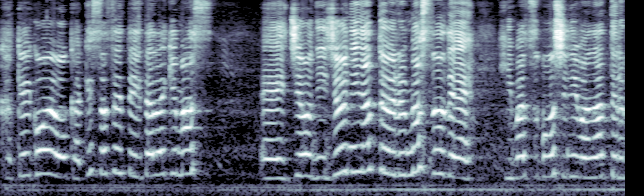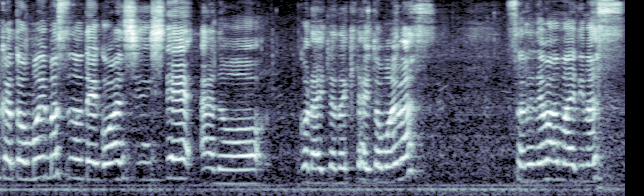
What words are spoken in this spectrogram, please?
掛け声をかけさせていただきます、えー、一応二重になっておりますので飛沫防止にはなってるかと思いますのでご安心してあのー、ご覧いただきたいと思います。それでは参ります。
